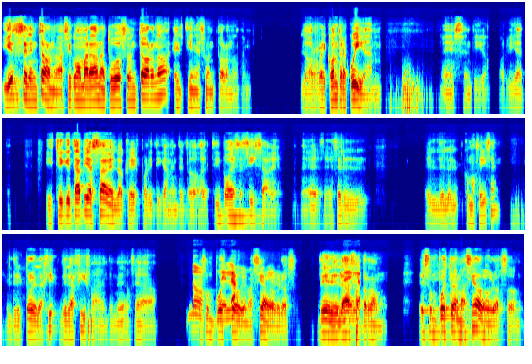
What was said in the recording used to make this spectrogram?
y ese es el entorno, así como Maradona tuvo su entorno, él tiene su entorno también lo recontra cuidan en ese sentido, olvídate. Y Chiqui Tapia sabe lo que es políticamente todo, el tipo ese sí sabe, es, el, el, ¿cómo se dice? El director de la, de la FIFA, ¿entendés? O sea, es un puesto demasiado grosso. De, la AFA, perdón. Es un puesto demasiado grosso.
